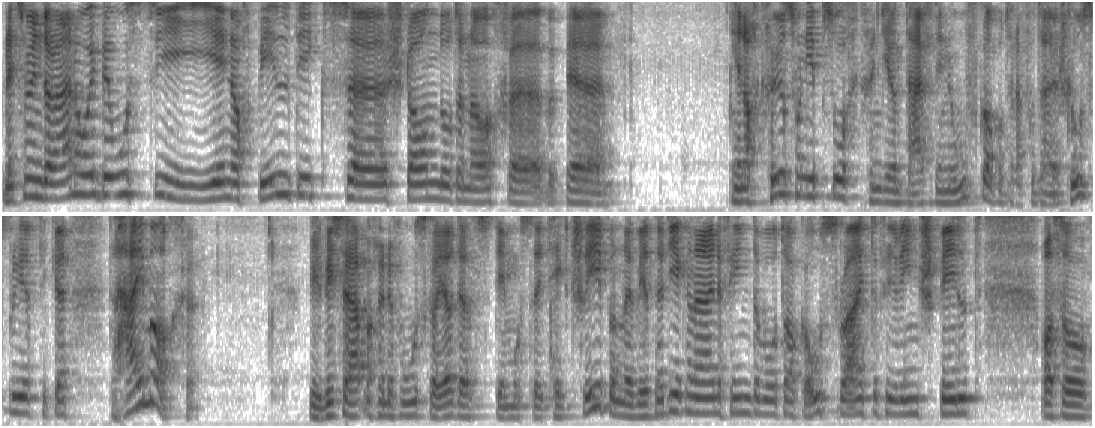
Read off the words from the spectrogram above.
Und jetzt müsst ihr auch noch bewusst sein, je nach Bildungsstand oder nach, äh, je nach Kurs, den ihr besucht, könnt ihr einen Teil von den Aufgaben oder auch von den Schlussprüfungen daheim machen. Weil bisher hat man davon ausgehen, ja, der, der muss den Text schreiben und er wird nicht irgendeinen finden, der da Ghostwriter für ihn spielt. Also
